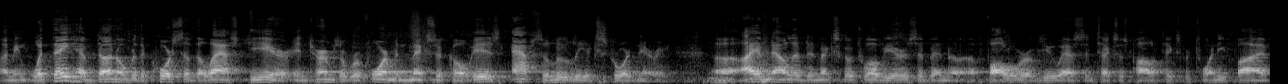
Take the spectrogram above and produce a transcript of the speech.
I mean, what they have done over the course of the last year in terms of reform in Mexico is absolutely extraordinary. Uh, I have now lived in Mexico 12 years, have been a follower of U.S. and Texas politics for 25.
